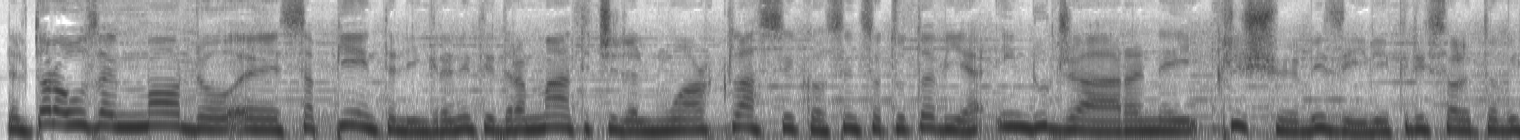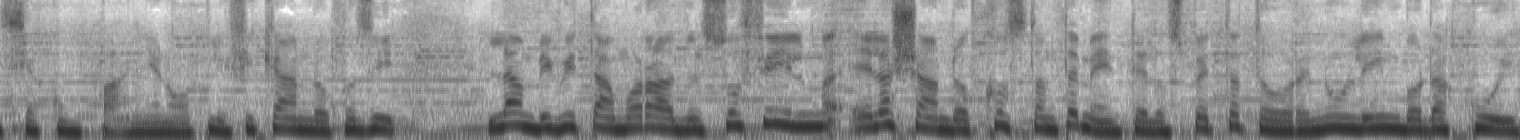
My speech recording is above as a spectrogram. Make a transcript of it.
Del Toro usa in modo eh, sapiente gli ingredienti drammatici del noir classico senza tuttavia indugiare nei cliché visivi che di solito vi si accompagnano, amplificando così l'ambiguità morale del suo film e lasciando costantemente lo spettatore in un limbo da cui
